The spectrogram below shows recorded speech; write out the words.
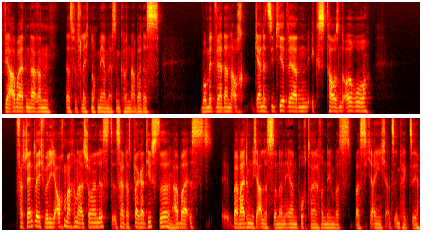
Wir arbeiten daran, dass wir vielleicht noch mehr messen können, aber das, womit wir dann auch gerne zitiert werden, x tausend Euro, verständlich, würde ich auch machen als Journalist, ist halt das Plakativste, mhm. aber ist bei weitem nicht alles, sondern eher ein Bruchteil von dem, was, was ich eigentlich als Impact sehe.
